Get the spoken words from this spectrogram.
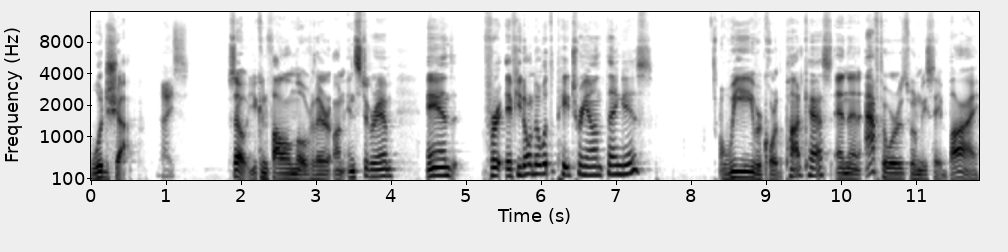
Woodshop. nice. So you can follow them over there on Instagram. And for if you don't know what the Patreon thing is, we record the podcast, and then afterwards, when we say bye,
